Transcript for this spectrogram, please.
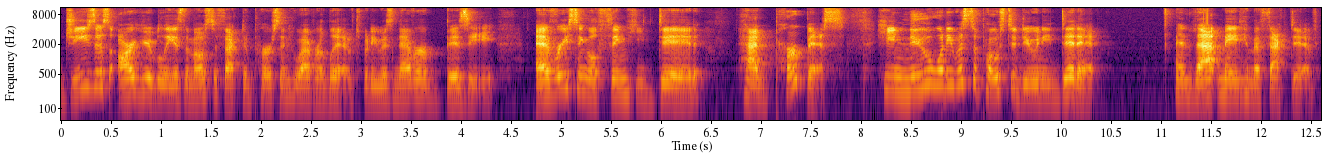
Jesus arguably is the most effective person who ever lived, but he was never busy. Every single thing he did had purpose. He knew what he was supposed to do and he did it. And that made him effective.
